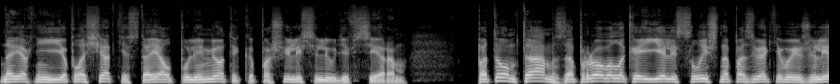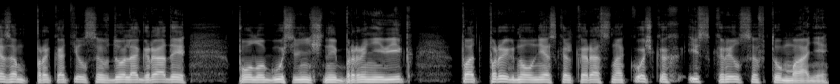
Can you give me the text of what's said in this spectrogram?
На верхней ее площадке стоял пулемет, и копошились люди в сером. Потом там, за проволокой, еле слышно, позвякивая железом, прокатился вдоль ограды полугусеничный броневик, подпрыгнул несколько раз на кочках и скрылся в тумане.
